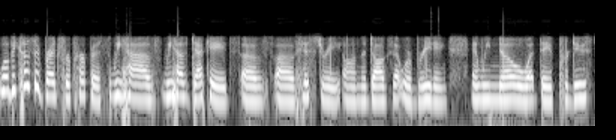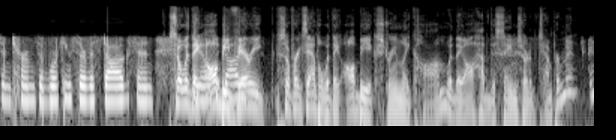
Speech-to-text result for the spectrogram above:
Well, because they're bred for purpose, we have we have decades of of history on the dogs that we're breeding, and we know what they've produced in terms of working service dogs. And So would they you know, all the be dog very? So for example, would they all be extremely calm? Would they all have the same sort of temperament?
